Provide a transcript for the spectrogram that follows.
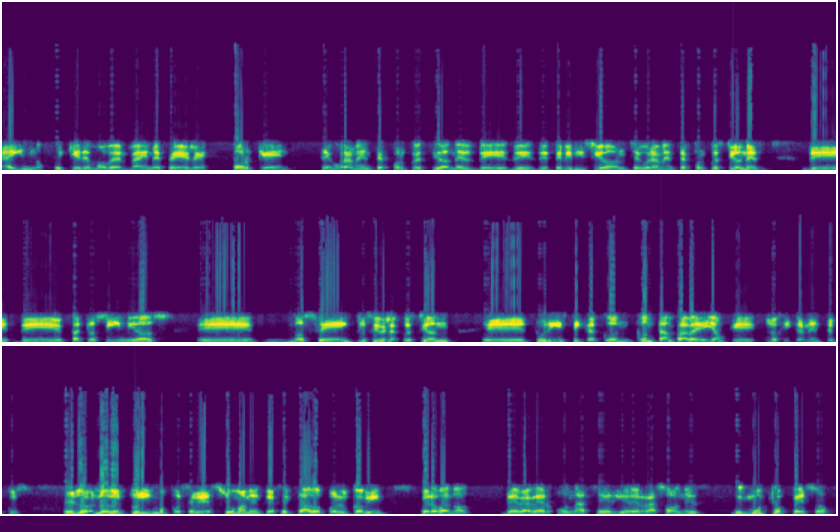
ahí no se quiere mover la NFL. ¿Por qué? Seguramente por cuestiones de, de, de televisión, seguramente por cuestiones de, de patrocinios, eh, no sé, inclusive la cuestión eh, turística con, con Tampa Bay, aunque lógicamente pues eh, lo, del turismo pues se ve sumamente afectado por el COVID, pero bueno, debe haber una serie de razones de mucho peso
